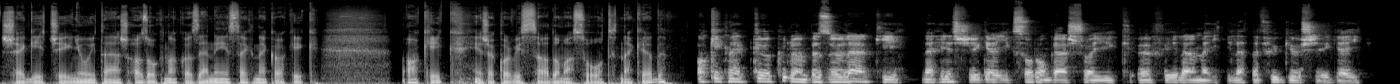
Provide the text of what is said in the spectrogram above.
segítségnyújtás azoknak a zenészeknek, akik, akik, és akkor visszaadom a szót neked, akiknek különböző lelki nehézségeik, szorongásaik, félelmeik, illetve függőségeik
